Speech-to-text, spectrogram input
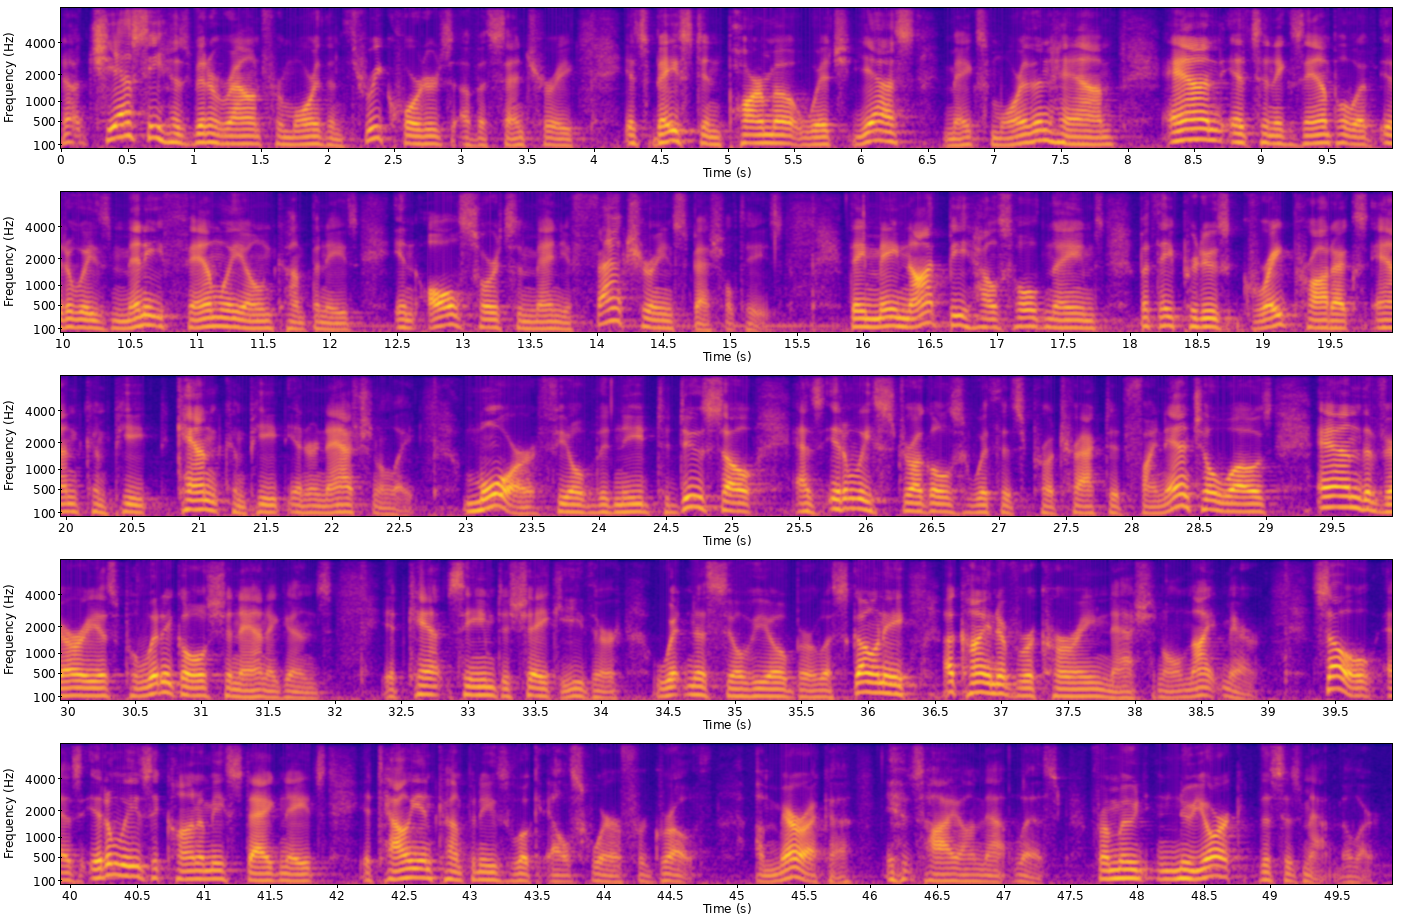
Now, Chiesi has been around for more than three quarters of a century. It's based in Parma, which, yes, makes more than ham, and it's an example of Italy's many family owned companies in all sorts of manufacturing specialties. They may not be household names, but they produce great products and compete, can compete internationally. More feel the need to do so as Italy struggles with its protracted financial woes and the various political shenanigans. It can't seem to shake either. Witness Silvio Berlusconi, a kind of recurring national nightmare. So, as Italy's economy stagnates, Italian companies look elsewhere for growth. America is high on that list. From New York, this is Matt Miller.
